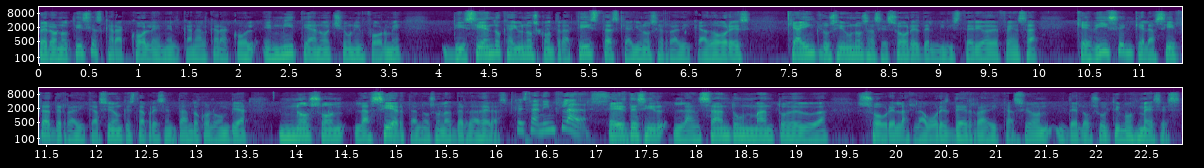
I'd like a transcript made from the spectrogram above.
pero Noticias Caracol en el canal Caracol emite anoche un informe diciendo que hay unos contratistas, que hay unos erradicadores, que hay inclusive unos asesores del Ministerio de Defensa que dicen que las cifras de erradicación que está presentando Colombia no son las ciertas, no son las verdaderas. Que están infladas. Es decir, lanzando un manto de duda sobre las labores de erradicación de los últimos meses.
